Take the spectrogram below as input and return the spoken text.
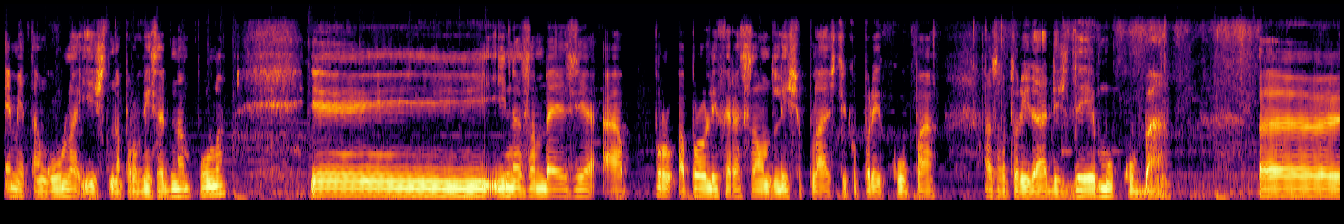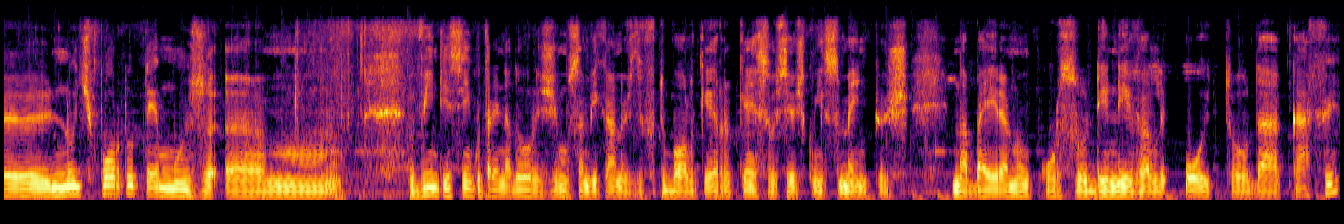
em Metangula, isto na província de Nampula. E, e na Zambésia há a proliferação de lixo plástico preocupa as autoridades de Mucuba. Uh, no desporto temos um, 25 treinadores moçambicanos de futebol que enriquecem os seus conhecimentos na beira num curso de nível 8 da CAF.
